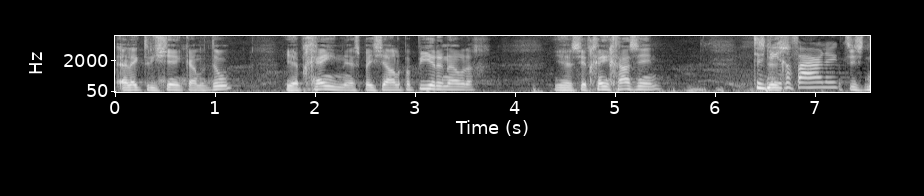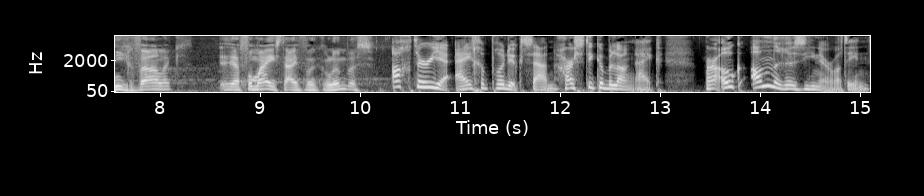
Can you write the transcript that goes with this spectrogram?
elektricien kan het doen. Je hebt geen speciale papieren nodig. Je zit geen gas in. Het is niet dus gevaarlijk? Het is niet gevaarlijk. Ja, voor mij is het van Columbus. Achter je eigen product staan, hartstikke belangrijk. Maar ook anderen zien er wat in.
